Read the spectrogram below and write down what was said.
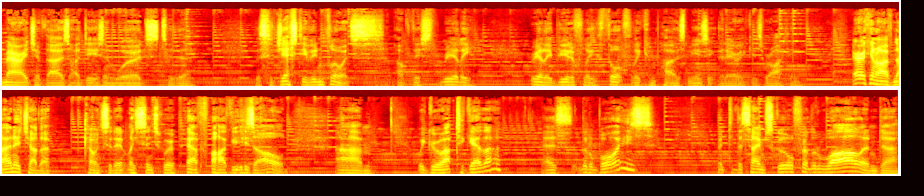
marriage of those ideas and words to the the suggestive influence of this really, really beautifully, thoughtfully composed music that Eric is writing. Eric and I have known each other, coincidentally, since we are about five years old. Um, we grew up together as little boys, went to the same school for a little while, and uh,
